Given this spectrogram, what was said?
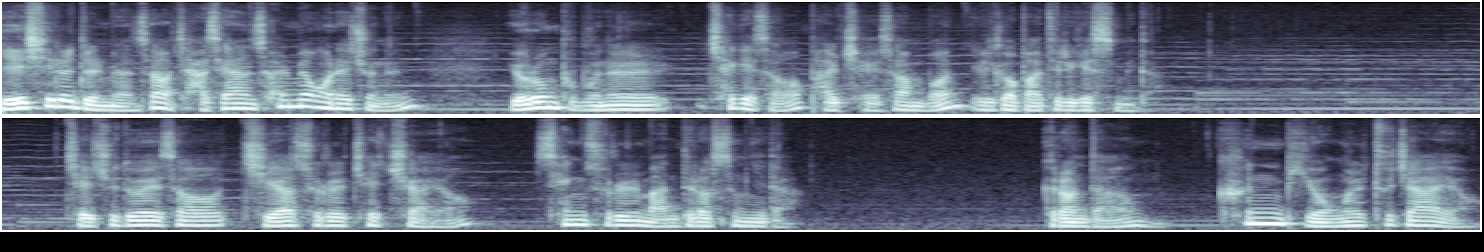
예시를 들면서 자세한 설명을 해주는 이런 부분을 책에서 발췌해서 한번 읽어봐 드리겠습니다. 제주도에서 지하수를 채취하여 생수를 만들었습니다. 그런 다음 큰 비용을 투자하여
